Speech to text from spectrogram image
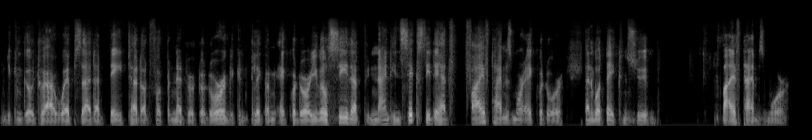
you can go to our website at data.footprintnetwork.org. You can click on Ecuador. You will see that in 1960, they had five times more Ecuador than what they consumed, five times more.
